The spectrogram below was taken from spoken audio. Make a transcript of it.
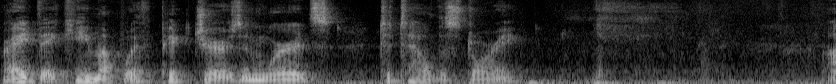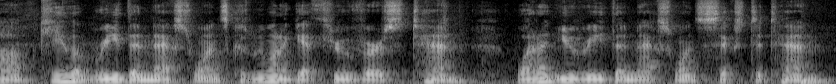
right? They came up with pictures and words to tell the story. Uh, Caleb, read the next ones because we want to get through verse 10. Why don't you read the next one, 6 to 10?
